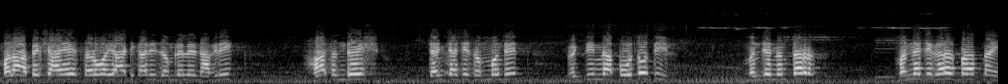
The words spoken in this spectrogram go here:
मला अपेक्षा आहे सर्व या ठिकाणी जमलेले नागरिक हा संदेश त्यांच्याशी संबंधित व्यक्तींना पोहोचवतील. म्हणजे नंतर म्हणण्याची गरज पडत नाही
